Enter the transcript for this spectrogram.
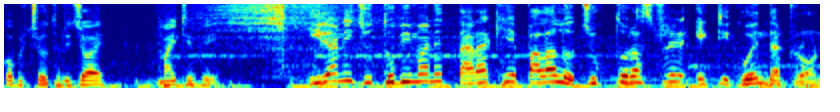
কবির চৌধুরী, জয়, মাই টিভি। ইরানি যুদ্ধবিমানের তারা খেয়ে পালালো যুক্তরাষ্ট্রের একটি গোয়েন্দা ড্রোন।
